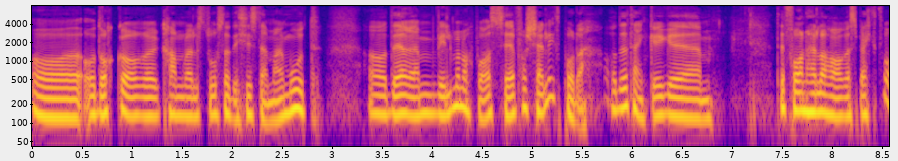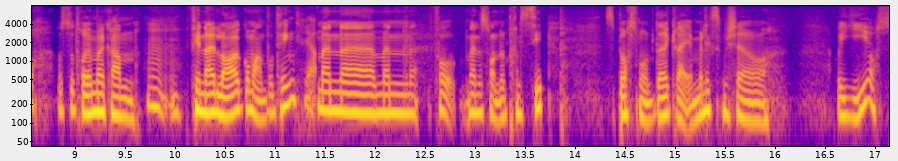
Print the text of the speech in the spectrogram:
Og, og, dere kan vel stort sett ikke stemme imot. Og der vil vi nok bare se forskjellig på det. Og det tenker jeg det får en heller ha respekt for. Og så tror jeg vi kan mm. finne i lag om andre ting. Ja. Men, eh, men, for, men, sånne prinsippspørsmål, der greier vi liksom ikke å, å gi oss.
